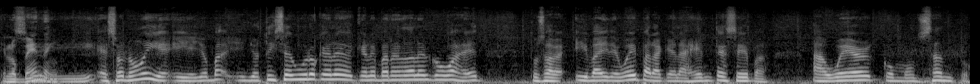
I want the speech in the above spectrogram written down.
que los venden. Sí, eso no, y, y ellos va- y yo estoy seguro que, le- que les van a dar el go ahead, tú sabes. Y by the way, para que la gente sepa, aware con Monsanto.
